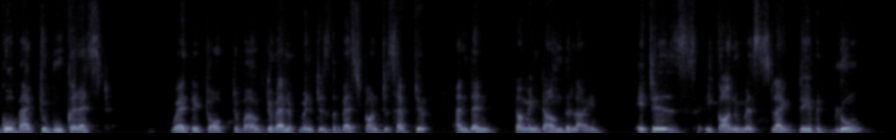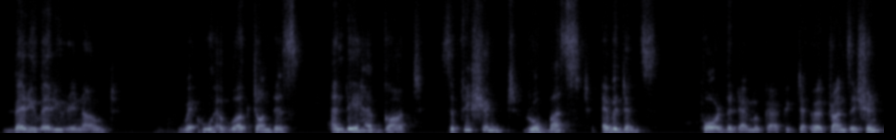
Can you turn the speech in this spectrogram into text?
Go back to Bucharest, where they talked about development is the best contraceptive, and then coming down the line, it is economists like David Bloom, very, very renowned, who have worked on this, and they have got sufficient, robust evidence for the demographic uh, transition.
